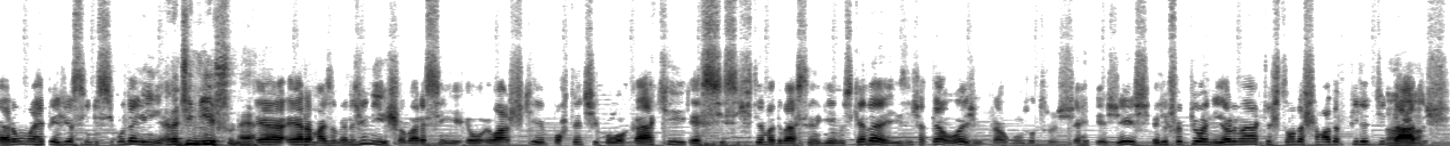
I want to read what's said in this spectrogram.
era um RPG assim de segunda linha. Era de nicho, né? É, era mais ou menos de nicho. Agora, assim, eu, eu acho que é importante colocar que esse sistema de Western Games, que ainda existe até hoje para alguns outros RPGs, ele foi pioneiro na questão da chamada pilha de Aham. dados,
